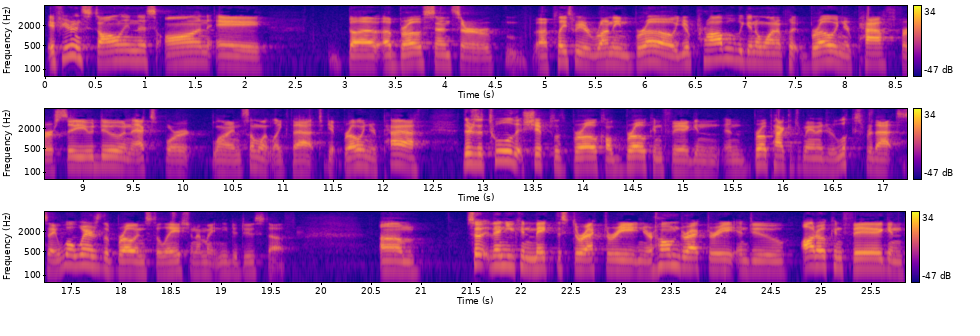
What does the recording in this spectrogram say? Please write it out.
If you're installing this on a, a bro sensor, a place where you're running bro, you're probably going to want to put bro in your path first. So you would do an export line somewhat like that to get bro in your path. There's a tool that ships with Bro called Bro Config, and, and Bro Package Manager looks for that to say, well, where's the Bro installation? I might need to do stuff. Um, so then you can make this directory in your home directory and do auto config, and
